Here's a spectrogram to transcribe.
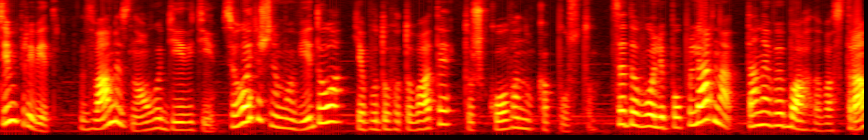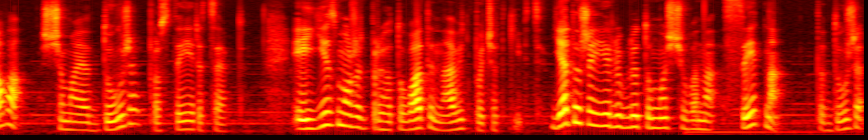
Всім привіт! З вами знову DVD. В сьогоднішньому відео я буду готувати тушковану капусту. Це доволі популярна та невибаглива страва, що має дуже простий рецепт. І її зможуть приготувати навіть початківці. Я дуже її люблю, тому що вона ситна та дуже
